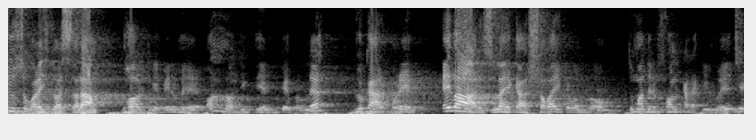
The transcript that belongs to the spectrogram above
ইউসুফ আলহিসাল্লাম ঘর থেকে বের হয়ে অন্য দিক দিয়ে ঢুকে পড়লেন। ঢুকার পরে এবার জুলাইকা সবাইকে বলল, তোমাদের ফল কাটা কি হয়েছে?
